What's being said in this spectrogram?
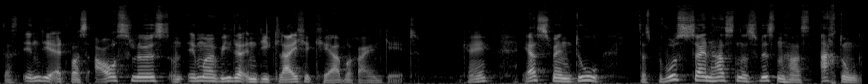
das in dir etwas auslöst und immer wieder in die gleiche Kerbe reingeht. Okay? Erst wenn du das Bewusstsein hast und das Wissen hast, Achtung,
